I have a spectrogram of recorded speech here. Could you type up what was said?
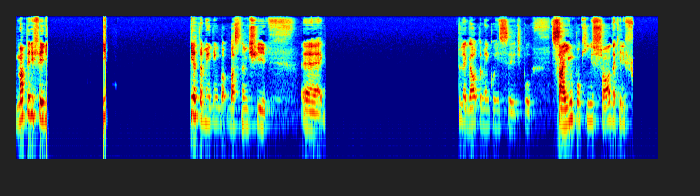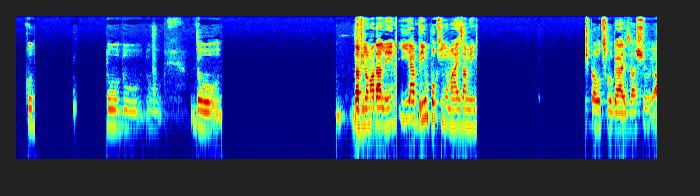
na periferia também tem bastante é, legal também conhecer, tipo, sair um pouquinho só daquele do, do, do, do da Vila Madalena e abrir um pouquinho mais a mente para outros lugares. Eu acho, eu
